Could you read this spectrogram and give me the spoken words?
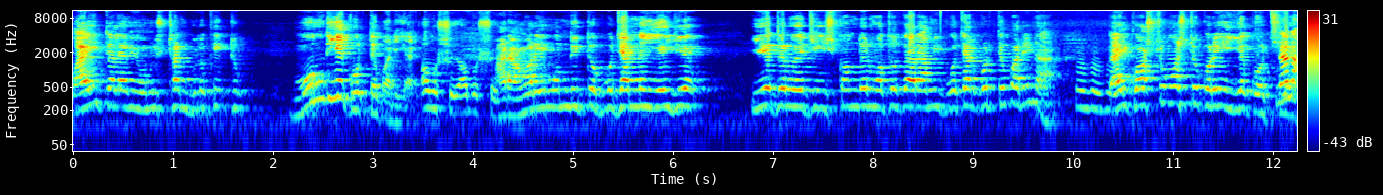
পাই তাহলে আমি অনুষ্ঠানগুলোকে একটু মন দিয়ে করতে পারি আর অবশ্যই অবশ্যই। আর আমার এই মন্দির তো প্রচার নেই এই যে ইয়েতে রয়েছে ইস্কন্দের মতো তো আর আমি প্রচার করতে পারি না। তাই কষ্ট মষ্ট করে ইয়ে করছি না না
